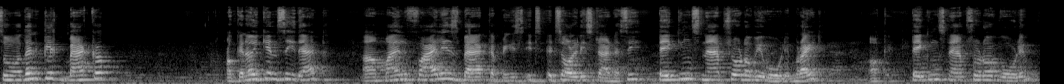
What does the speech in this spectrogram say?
so then click backup okay now you can see that uh, my file is backupping it's, it's, it's already started see taking snapshot of your volume right okay taking snapshot of volume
